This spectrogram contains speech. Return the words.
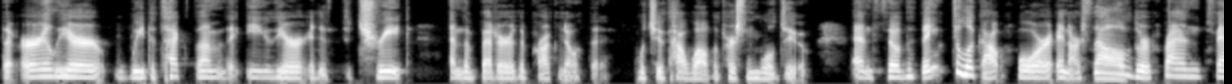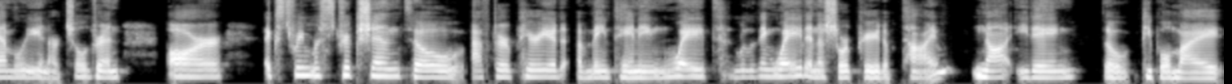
The earlier we detect them, the easier it is to treat and the better the prognosis, which is how well the person will do. And so the things to look out for in ourselves or friends, family, and our children are extreme restriction. So after a period of maintaining weight, losing weight in a short period of time, not eating. So people might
